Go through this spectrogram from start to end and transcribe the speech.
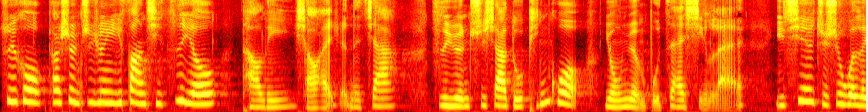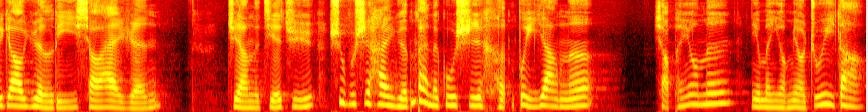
最后，她甚至愿意放弃自由，逃离小矮人的家，自愿吃下毒苹果，永远不再醒来。一切只是为了要远离小矮人，这样的结局是不是和原版的故事很不一样呢？小朋友们，你们有没有注意到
